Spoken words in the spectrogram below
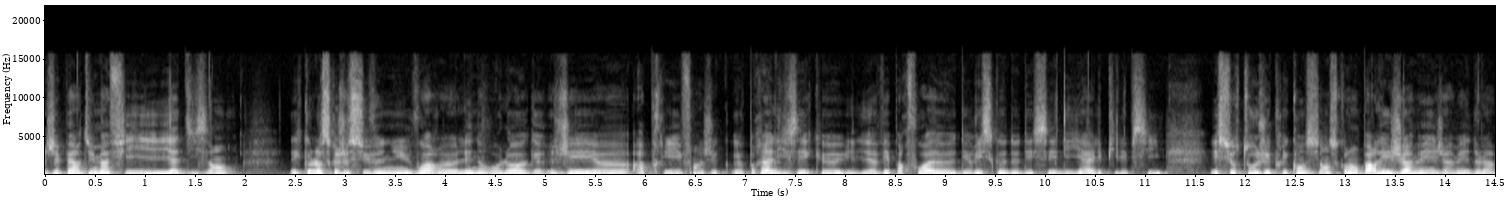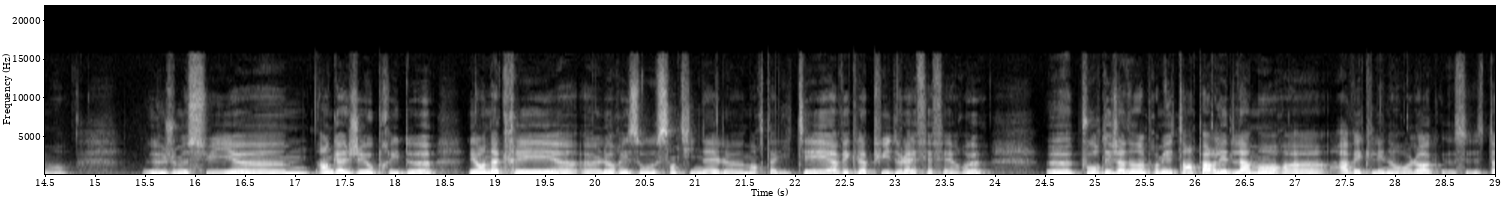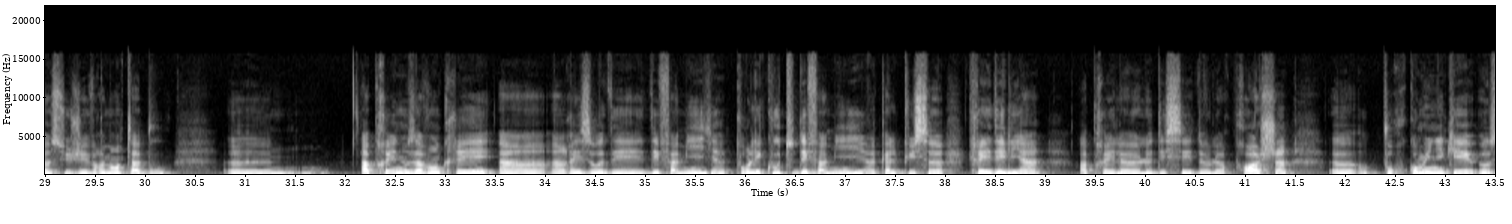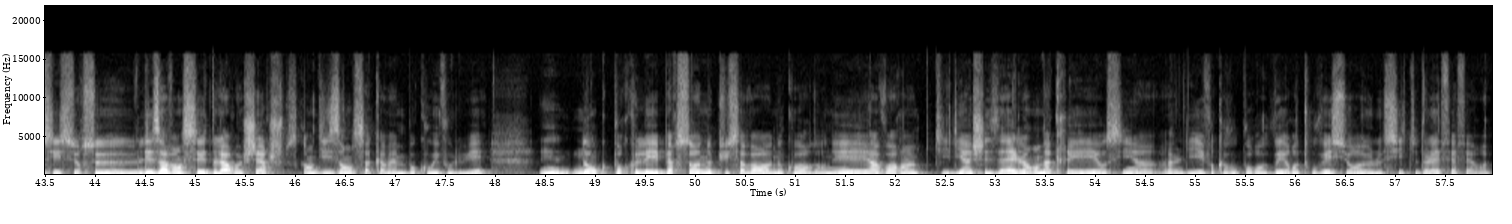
J'ai perdu ma fille il y a 10 ans. Et que lorsque je suis venue voir euh, les neurologues, j'ai euh, appris, enfin j'ai euh, réalisé qu'il y avait parfois des risques de décès liés à l'épilepsie. Et surtout, j'ai pris conscience que l'on parlait jamais, jamais de la mort. je me suis engagée auprès d'eux et on a créé le réseau Sentinelle Mortalité avec l'appui de la FFRE. Pour déjà dans un premier temps parler de la mort avec les neurologues. C'est un sujet vraiment tabou. Après, nous avons créé un, réseau des, familles pour l'écoute des familles, qu'elles puissent créer des liens après le, décès de leurs proches, euh, pour communiquer aussi sur les avancées de la recherche, parce qu'en dix ans, ça a quand même beaucoup évolué. donc, pour que les personnes puissent avoir nos coordonnées, avoir un petit lien chez elles, on a créé aussi un livre que vous pouvez retrouver sur le site de la FFRE.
